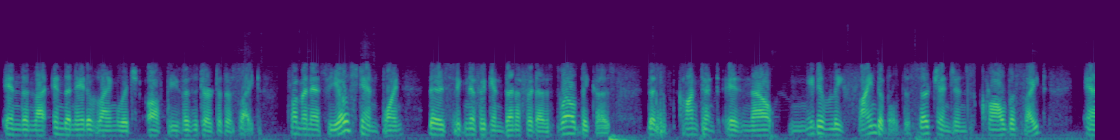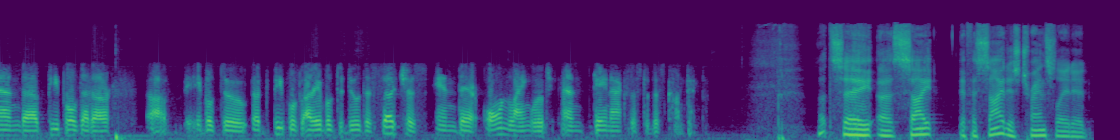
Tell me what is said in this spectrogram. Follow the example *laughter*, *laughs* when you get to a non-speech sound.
in the in the native language of the visitor to the site from an SEO standpoint, there's significant benefit as well because this content is now natively findable. The search engines crawl the site, and uh, people that are uh, able to uh, people are able to do the searches in their own language and gain access to this content. Let's say a site, if a site is translated,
